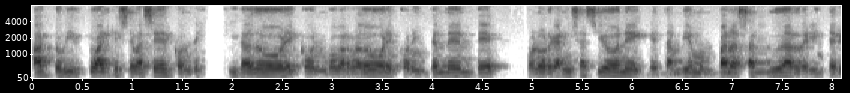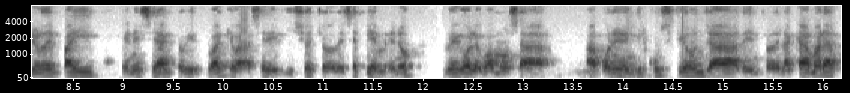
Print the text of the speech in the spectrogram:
acto virtual que se va a hacer con legisladores, con gobernadores, con intendentes, con organizaciones que también van a saludar del interior del país en ese acto virtual que va a ser el 18 de septiembre, ¿no? Luego lo vamos a, a poner en discusión ya dentro de la Cámara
